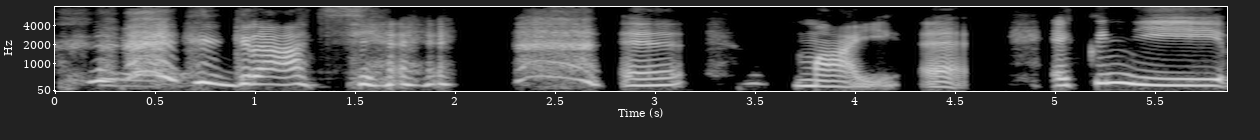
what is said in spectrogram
Grazie. Eh, mai. Eh, e quindi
